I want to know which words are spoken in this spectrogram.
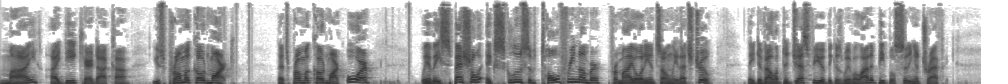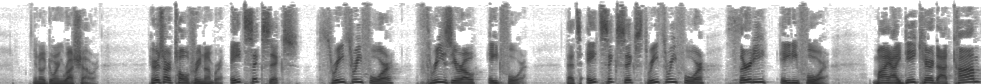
Myidcare.com. Use promo code MARK. That's promo code MARK. Or we have a special exclusive toll free number for my audience only. That's true. They developed it just for you because we have a lot of people sitting in traffic, you know, during rush hour. Here's our toll free number. 866 334 3084. That's 866 334 3084. MyIDCare.com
